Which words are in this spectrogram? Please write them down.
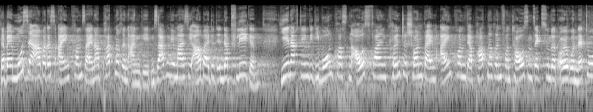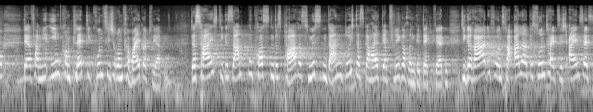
Dabei muss er aber das Einkommen seiner Partnerin angeben. Sagen wir mal, sie arbeitet in der Pflege. Je nachdem, wie die Wohnkosten ausfallen, könnte schon beim Einkommen der Partnerin von 1.600 Euro netto der Familie ihm komplett die Grundsicherung verweigert werden. Das heißt, die gesamten Kosten des Paares müssten dann durch das Gehalt der Pflegerin gedeckt werden, die gerade für unsere aller Gesundheit sich einsetzt.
